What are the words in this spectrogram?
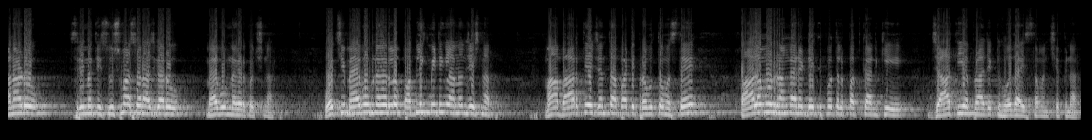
ఆనాడు శ్రీమతి సుష్మా స్వరాజ్ గారు మహబూబ్ నగర్కి వచ్చినారు. వచ్చి మహబూబ్ నగర్లో పబ్లిక్ మీటింగ్లు అనౌన్స్ చేసినారు. మా భారతీయ జనతా పార్టీ ప్రభుత్వం వస్తే పాలమూరు రంగారెడ్డి ఎత్తిపోతల పథకానికి జాతీయ ప్రాజెక్టు హోదా ఇస్తామని చెప్పినారు.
